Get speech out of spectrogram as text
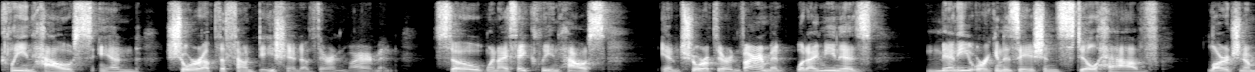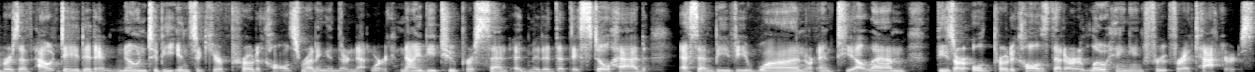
clean house and shore up the foundation of their environment. So when I say clean house and shore up their environment, what I mean is many organizations still have large numbers of outdated and known to be insecure protocols running in their network. 92% admitted that they still had SMBv1 or NTLM. These are old protocols that are low hanging fruit for attackers.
